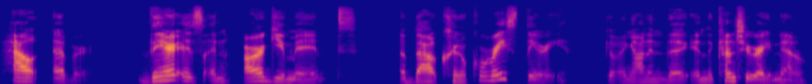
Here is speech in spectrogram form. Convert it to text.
However, there is an argument about critical race theory going on in the in the country right now.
